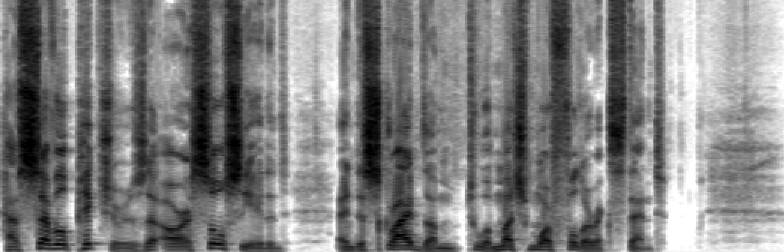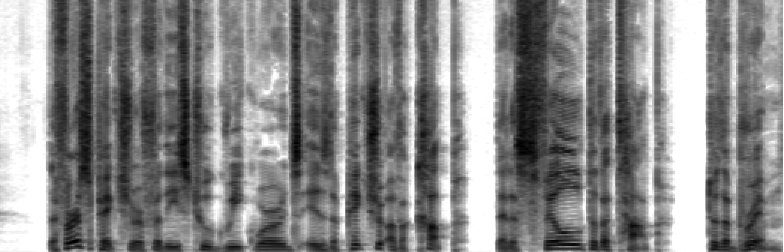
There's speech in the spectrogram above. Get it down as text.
have several pictures that are associated and describe them to a much more fuller extent. The first picture for these two Greek words is the picture of a cup that is filled to the top to the brim,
